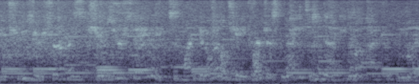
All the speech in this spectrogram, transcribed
Choose your service, choose your savings. An oil change for just $19.95.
